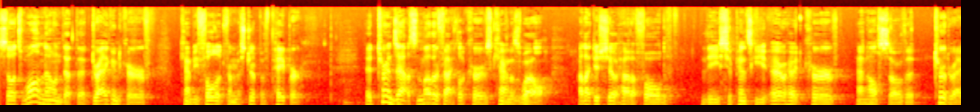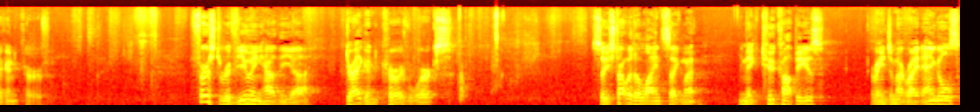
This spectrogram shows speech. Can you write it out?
So it's well known that the dragon curve can be folded from a strip of paper. It turns out some other fractal curves can as well. I'd like to show how to fold the Sierpinski arrowhead curve and also the terdragon curve. First, reviewing how the uh, dragon curve works. So you start with a line segment, you make two copies, arrange them at right angles,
